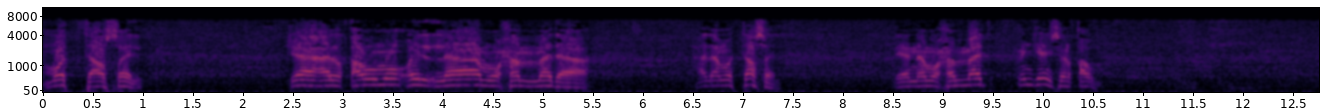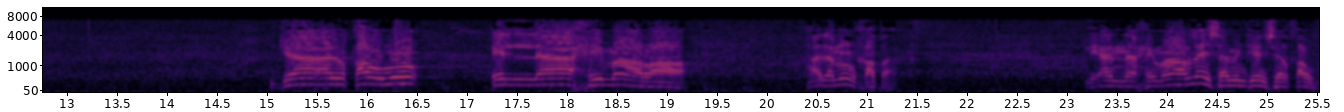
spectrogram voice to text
متصل. جاء القوم إلا محمدا. هذا متصل. لأن محمد من جنس القوم. جاء القوم إلا حمارا. هذا منقطع. لأن حمار ليس من جنس القوم.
